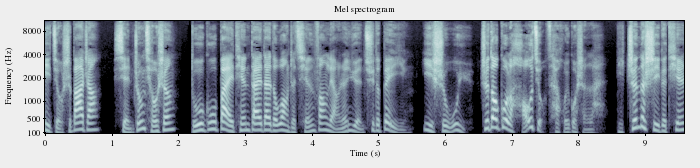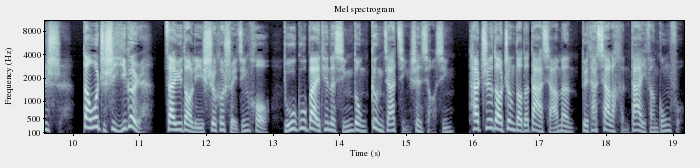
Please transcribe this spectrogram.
第九十八章险中求生。独孤拜天呆呆的望着前方两人远去的背影，一时无语，直到过了好久才回过神来。你真的是一个天使，但我只是一个人。在遇到李氏和水晶后，独孤拜天的行动更加谨慎小心。他知道正道的大侠们对他下了很大一番功夫，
